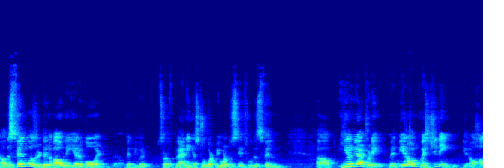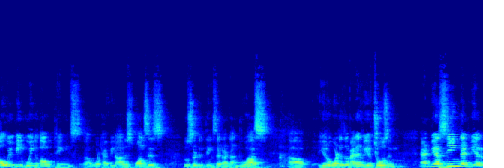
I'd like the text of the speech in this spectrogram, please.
Now, this film was written about a year ago, and uh, when we were sort of planning as to what we want to say through this film, uh, here we are today, when we are all questioning, you know, how we've been going about things, uh, what have been our responses to certain things that are done to us, uh, you know, what is the manner we have chosen, and we are seeing that we are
